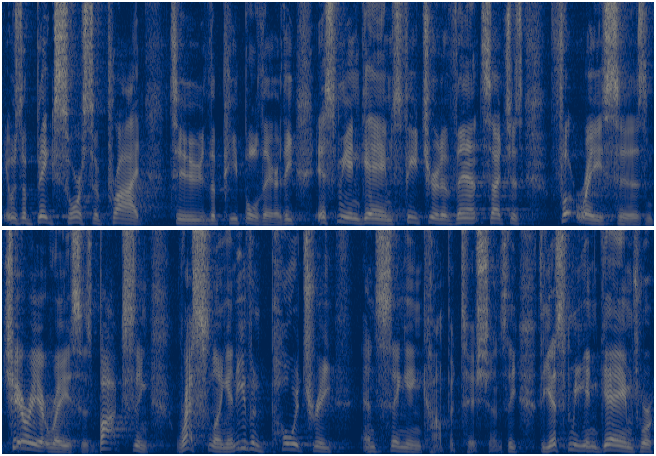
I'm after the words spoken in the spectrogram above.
it was a big source of pride to the people there. The Isthmian Games featured events such as foot races and chariot races, boxing, wrestling, and even poetry and singing competitions. The, the Isthmian Games were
